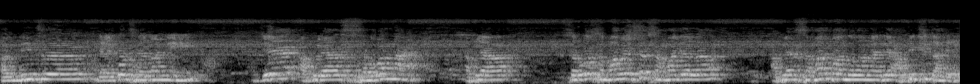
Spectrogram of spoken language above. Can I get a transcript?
अगदीच गायकवाड साहेबांनी जे आपल्या सर्वांना आपल्या सर्व समावेशक समाजाला आपल्या समाज बांधवांना जे अपेक्षित आहे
